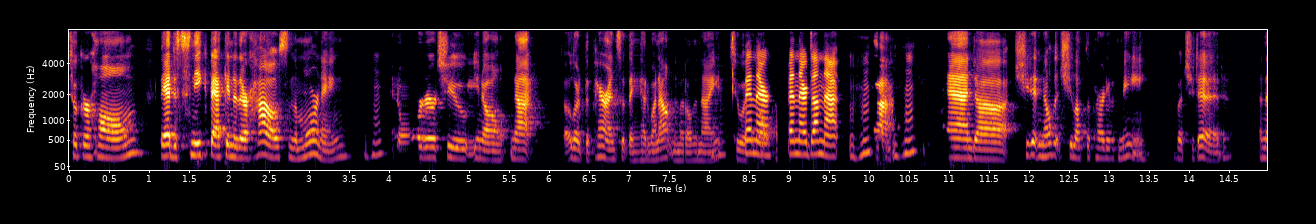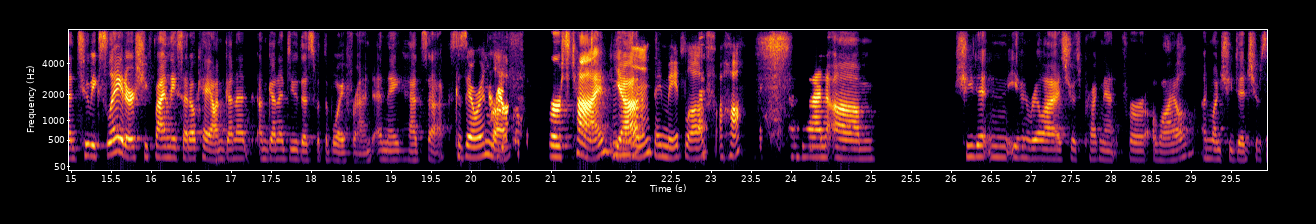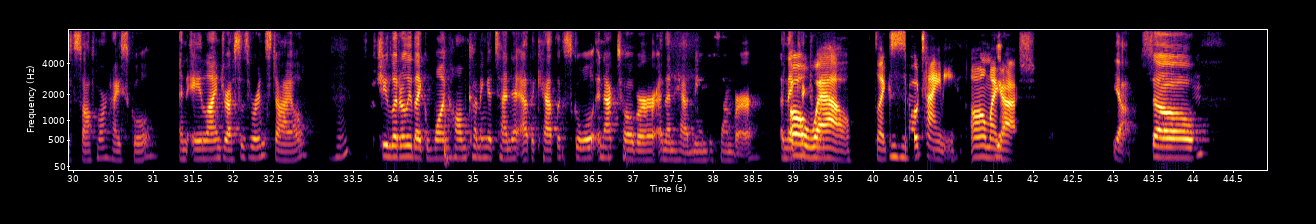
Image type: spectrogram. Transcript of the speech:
took her home. They had to sneak back into their house in the morning mm-hmm. in order to, you know, not alert the parents that they had went out in the middle of the night mm-hmm. to been there, been there, done that. Mm-hmm. Yeah. Mm-hmm. And uh, she didn't know that she left the party with me, but she did. And then two weeks later, she finally said, "Okay, I'm gonna I'm gonna do this with the boyfriend," and they had sex because they were in love. First time, yeah, mm-hmm. they made love. Uh huh. And then um, she didn't even realize she was pregnant for a while. And when she did, she was a sophomore in high school, and A line dresses were in style. Mm-hmm she literally like won homecoming attendant at the Catholic school in October and then had me in December. And they oh wow, it's like mm-hmm. so tiny. Oh my yeah. gosh. Yeah. So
